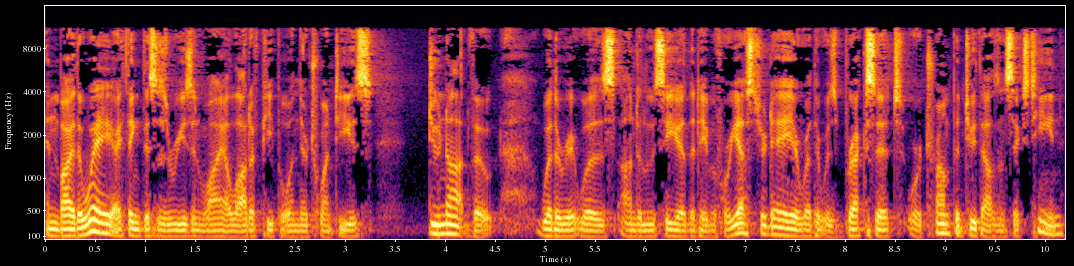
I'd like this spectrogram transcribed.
And by the way, I think this is a reason why a lot of people in their 20s do not vote, whether it was Andalusia the day before yesterday or whether it was Brexit or Trump in 2016.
